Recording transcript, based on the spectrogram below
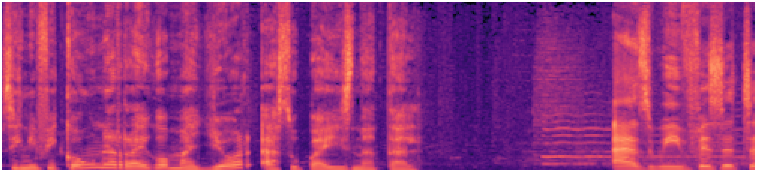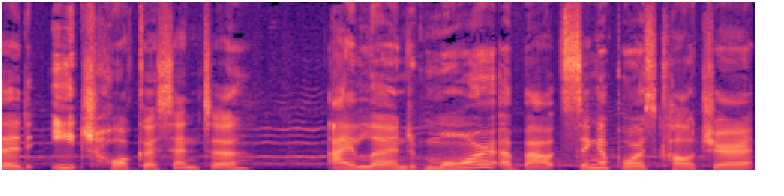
significó un arraigo mayor a su país natal. As we visited each hawker center, I learned more about Singapore's culture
